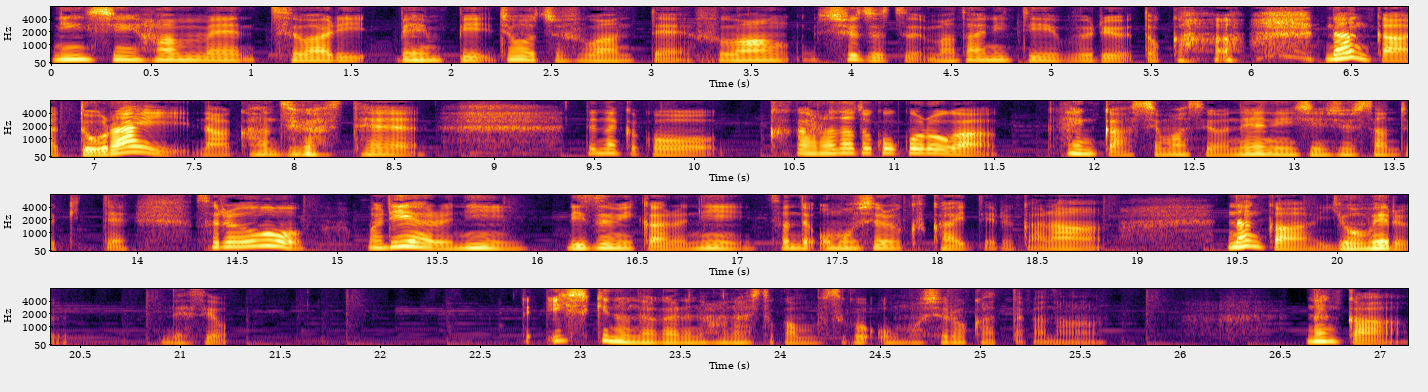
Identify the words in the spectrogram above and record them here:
妊娠判明つわり便秘情緒不安定不安手術マタニティブリューとか なんかドライな感じがしてでなんかこう体と心が変化しますよね妊娠出産の時ってそれを、まあ、リアルにリズミカルにそんで面白く書いてるからなんか読めるんですよ。で意識の流れの話とかもすごい面白かったかな。なんか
